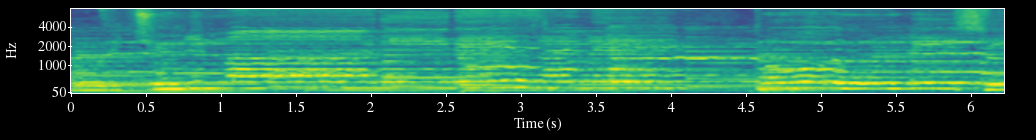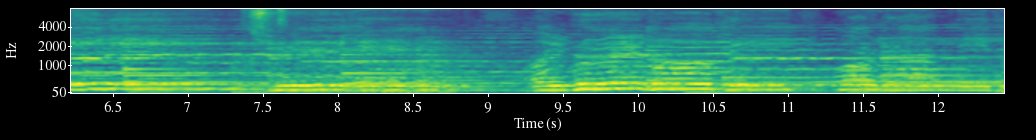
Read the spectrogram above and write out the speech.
오직 주님만이 내 삶에 도우리시니 주의 얼굴 보기 원합니다.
